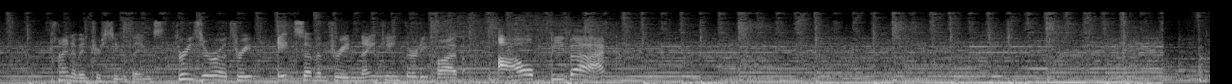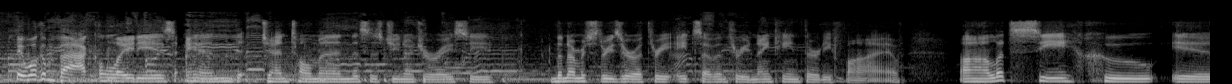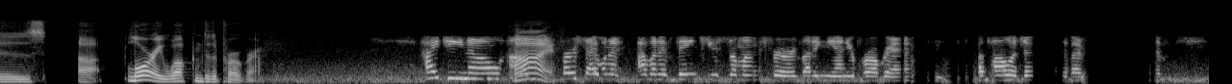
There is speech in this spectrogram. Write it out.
kind of interesting things. 303 873 1935. I'll be back. Hey, welcome back, ladies and gentlemen. This is Gino Geraci. The number's 303 873 1935. Uh, let's see who is up. Lori, welcome to the program. Hi, Gino. Um, Hi. First, I want to I want to thank you so much for letting me on your program. Apologize if I'm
